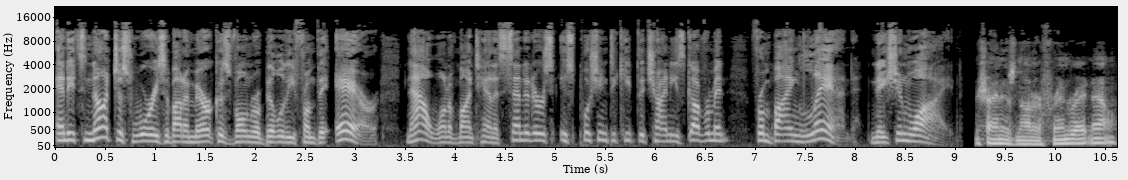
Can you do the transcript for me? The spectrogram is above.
And it's not just worries about America's vulnerability from the air. Now, one of Montana's senators is pushing to keep the Chinese government from buying land nationwide. China is not our friend right now,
